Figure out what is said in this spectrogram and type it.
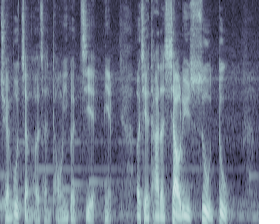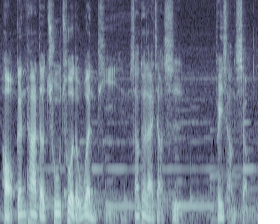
全部整合成同一个界面。而且它的效率、速度，好，跟它的出错的问题，相对来讲是非常小的。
